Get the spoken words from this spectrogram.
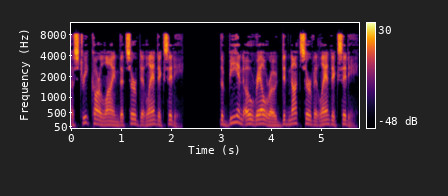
a streetcar line that served Atlantic City. The B&O Railroad did not serve Atlantic City.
